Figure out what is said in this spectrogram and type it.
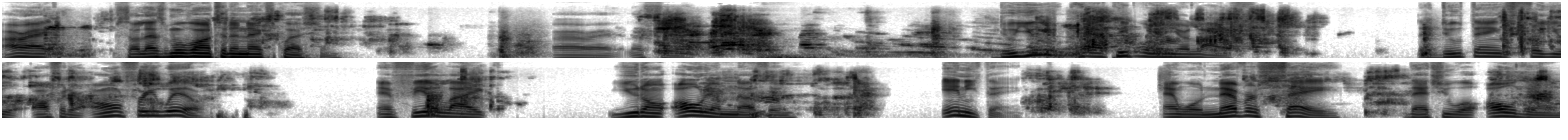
All right. So let's move on to the next question. All right, let's see. Do you have people in your life that do things for you off of their own free will and feel like you don't owe them nothing, anything, and will never say that you will owe them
